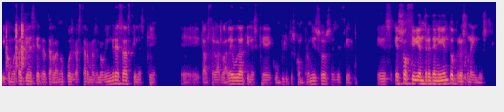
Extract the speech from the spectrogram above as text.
y como tal tienes que tratarla. No puedes gastar más de lo que ingresas, tienes que eh, cancelar la deuda, tienes que cumplir tus compromisos. Es decir, es, es socio y entretenimiento, pero es una industria.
